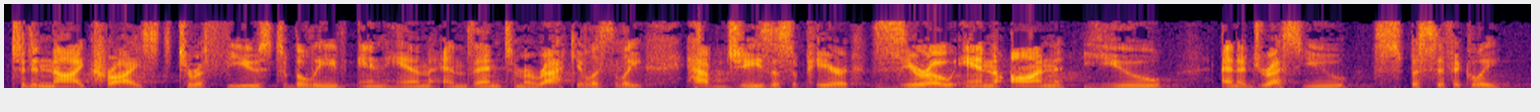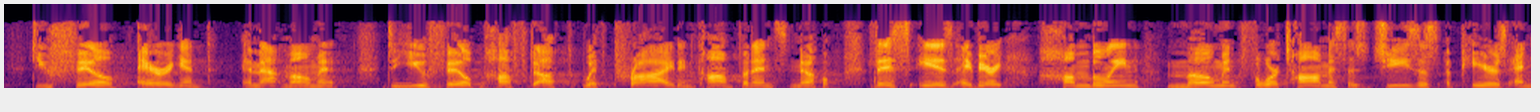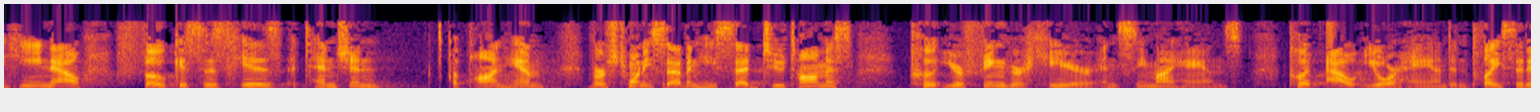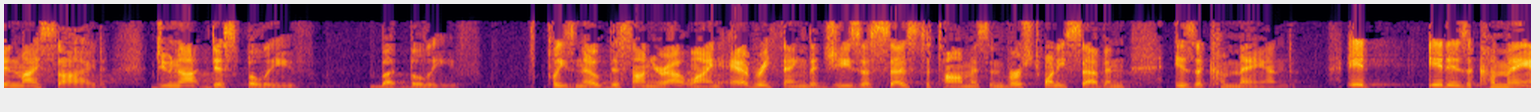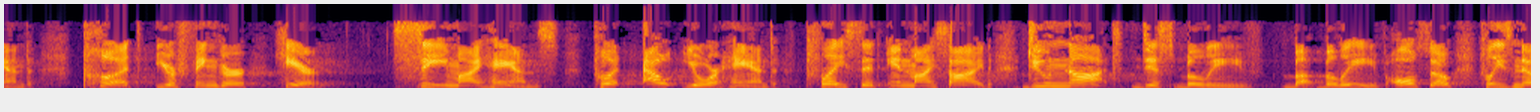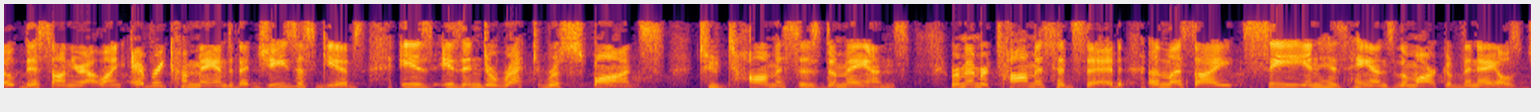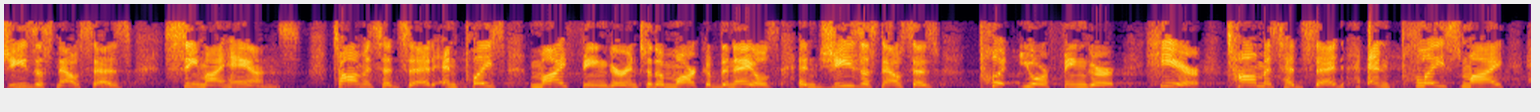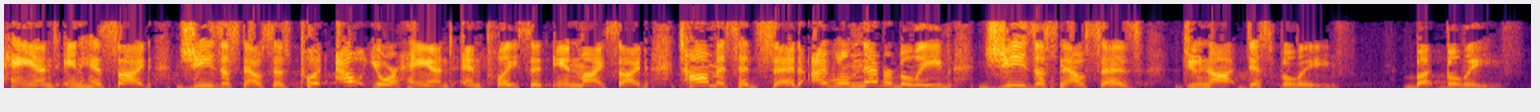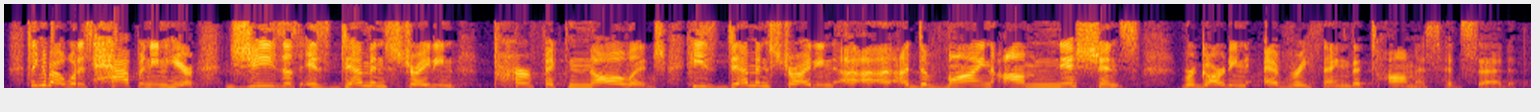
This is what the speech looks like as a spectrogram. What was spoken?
To deny Christ, to refuse to believe in Him, and then to miraculously have Jesus appear, zero in on you, and address you specifically? Do you feel arrogant in that moment? Do you feel puffed up with pride and confidence? No. This is a very humbling moment for Thomas as Jesus appears and he now focuses his attention upon him. Verse 27, he said to Thomas, Put your finger here and see my hands. Put out your hand and place it in my side. Do not disbelieve, but believe. Please note this on your outline. Everything that Jesus says to Thomas in verse 27 is a command. It, it is a command. Put your finger here. See my hands. Put out your hand. Place it in my side. Do not disbelieve, but believe. Also, please note this on your outline. Every command that Jesus gives is, is in direct response to Thomas's demands. Remember, Thomas had said, unless I see in his hands the mark of the nails. Jesus now says, see my hands. Thomas had said, and place my finger into the mark of the nails. And Jesus now says, put your finger here. Thomas had said, and place my hand in his side. Jesus now says, put out your hand and place it in my side. Thomas had said, I will never believe. Jesus now says, do not disbelieve, but believe. Think about what is happening here. Jesus is demonstrating perfect knowledge. He's demonstrating a, a, a, divine omniscience regarding everything that Thomas had said.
